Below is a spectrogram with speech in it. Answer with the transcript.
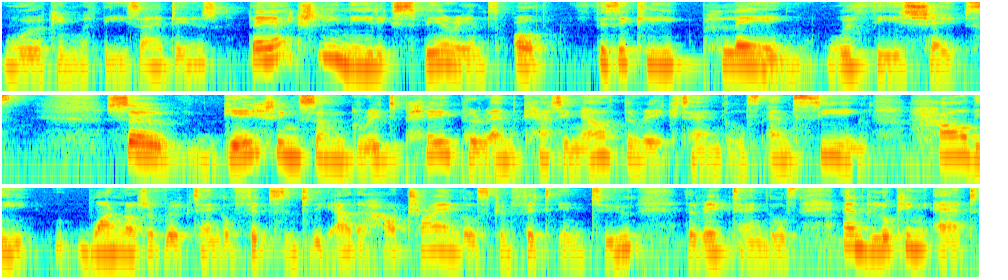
working with these ideas, they actually need experience of physically playing with these shapes so getting some grid paper and cutting out the rectangles and seeing how the one lot of rectangle fits into the other, how triangles can fit into the rectangles and looking at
